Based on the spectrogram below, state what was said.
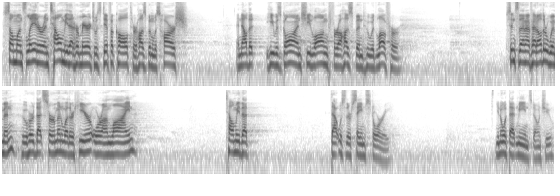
some months later and tell me that her marriage was difficult, her husband was harsh, and now that he was gone, she longed for a husband who would love her. Since then, I've had other women who heard that sermon, whether here or online, tell me that that was their same story. You know what that means, don't you?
